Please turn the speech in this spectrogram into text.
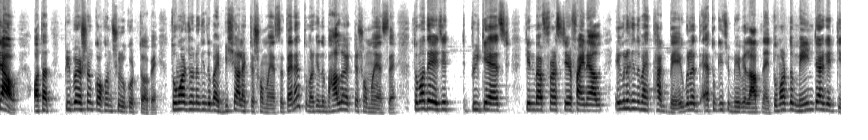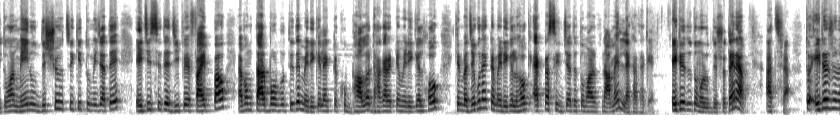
চাও অর্থাৎ প্রিপারেশন কখন শুরু করতে হবে? তোমার জন্য কিন্তু ভাই বিশাল একটা সময় আছে, তাই না? তোমার কিন্তু ভালো একটা সময় আছে। তোমাদের এই যে প্রি টেস্ট কিংবা ফার্স্ট ইয়ার ফাইনাল এগুলো কিন্তু ভাই থাকবে। এগুলো এত কিছু ভেবে লাভ নাই। তোমার তো মেইন টার্গেট কি? তোমার মেইন উদ্দেশ্য হচ্ছে কি তুমি যাতে এইচএসসিতে জিপে ফাইভ পাও এবং তার পরবর্তীতে মেডিকেল একটা খুব ভালো, ঢাকার একটা মেডিকেল হোক কিংবা যে কোনো একটা মেডিকেল হোক, একটা সিট যাতে তোমার নামে লেখা থাকে। এটাই তো তোমার উদ্দেশ্য, তাই না? আচ্ছা তো এটার জন্য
